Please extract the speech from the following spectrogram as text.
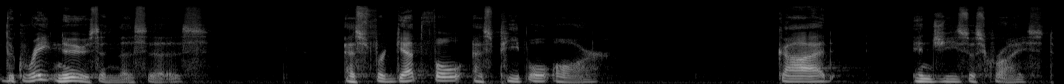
The great news in this is, as forgetful as people are, God in Jesus Christ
